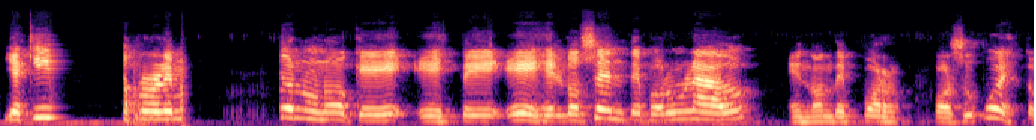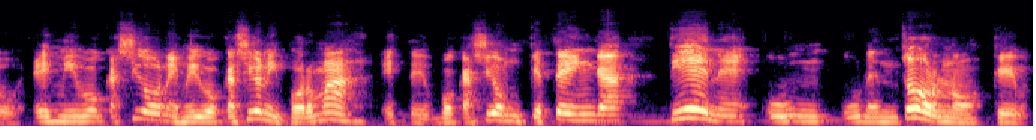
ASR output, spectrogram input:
y aquí los problemas uno que este es el docente por un lado en donde por, por supuesto es mi vocación es mi vocación y por más este, vocación que tenga tiene un, entorno que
